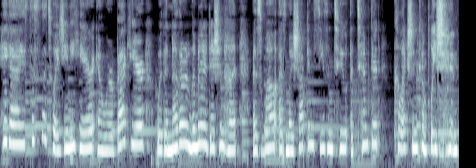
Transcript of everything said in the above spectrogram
Hey guys, this is the Toy Genie here, and we're back here with another limited edition hunt, as well as my Shopkins Season 2 attempted collection completion.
